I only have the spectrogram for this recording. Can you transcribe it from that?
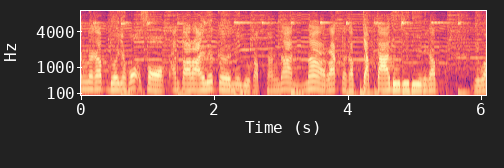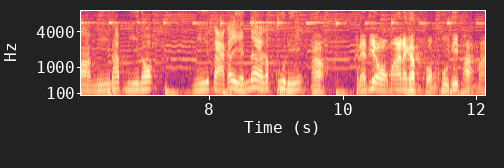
งนะครับ โดยเฉพาะศอกอันตรายเหลือเกินเนี่ยอยู่กับทางด้านน่ารักนะครับ จับตาดูดีๆนะครับเรียกว่ามีนับมีน็อกมีแตกให้เห็นแน่ครับคู่นี้อ้าวคะแนนที่ออกมานะครับของคู่ที่ผ่านมา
